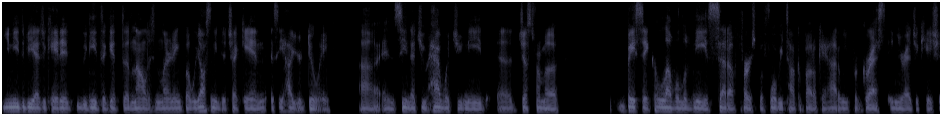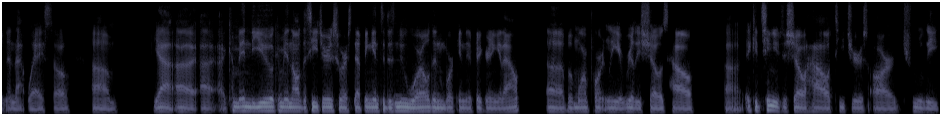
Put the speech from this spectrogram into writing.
you need to be educated. We need to get the knowledge and learning, but we also need to check in and see how you're doing uh, and see that you have what you need uh, just from a basic level of needs set up first before we talk about okay how do we progress in your education in that way so um, yeah uh, I, I commend you I commend all the teachers who are stepping into this new world and working and figuring it out uh, but more importantly it really shows how uh, it continues to show how teachers are truly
